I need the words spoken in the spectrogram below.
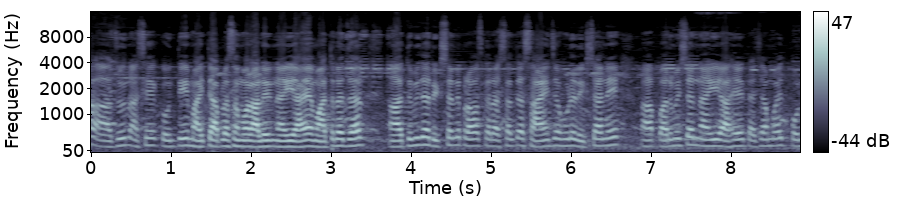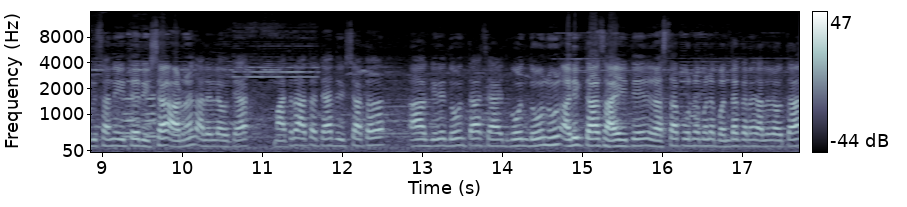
अजून असे कोणतीही माहिती आपल्यासमोर आलेली नाही आहे. मात्र जर तुम्ही जर रिक्षाने प्रवास करत असाल तर सायनच्या पुढे रिक्षाने परमिशन नाही आहे. त्याच्यामुळे पोलिसांनी इथे रिक्षा अडवण्यात आलेल्या होत्या. मात्र आता त्याच रिक्षा आता गेले दोन तास आहेत दोन दोनहून अधिक तास आहे इथे. रस्ता पूर्णपणे बंद करण्यात आलेला होता.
